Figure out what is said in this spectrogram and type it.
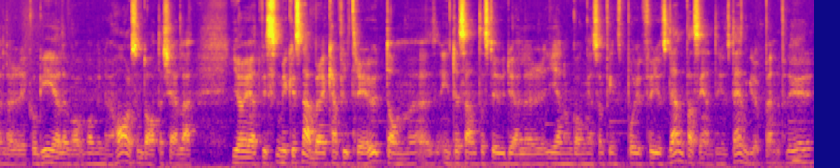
eller EKG eller vad, vad vi nu har som datakälla, gör ju att vi mycket snabbare kan filtrera ut de eh, intressanta studier eller genomgångar som finns på, för just den patienten, just den gruppen. För det är ju, mm.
